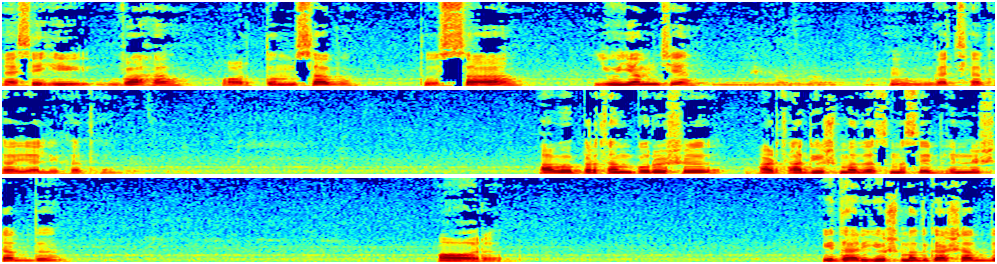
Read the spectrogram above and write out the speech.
ऐसे ही वह और तुम सब तो स यूयम च। गच्छा था या लिखा था। अब प्रथम पुरुष अर्थात युष्मदस्म से भिन्न शब्द और इधर युष्मद का शब्द।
